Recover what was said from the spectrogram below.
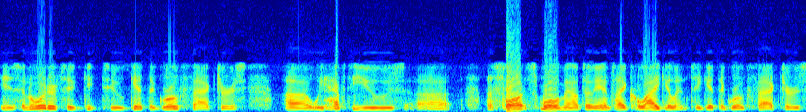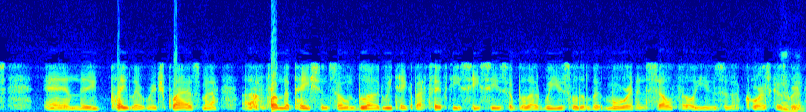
is in order to get to get the growth factors, uh, we have to use uh, amount of anticoagulant to get the growth factors and the platelet-rich plasma uh, from the patient's own blood. We take about 50 cc's of blood. We use a little bit more than Selphyl uses, of course, because mm-hmm.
